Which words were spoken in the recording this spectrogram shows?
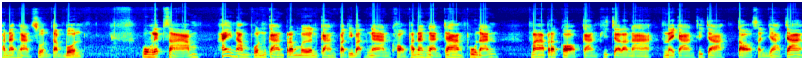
พนักงานส่วนตำบล วงเล็บ 3 ให้นำผลการประเมินการปฏิบัติงานของพนักงานจ้างผู้นั้น มาประกอบการพิจารณาในการที่จะต่อสัญญาจ้าง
